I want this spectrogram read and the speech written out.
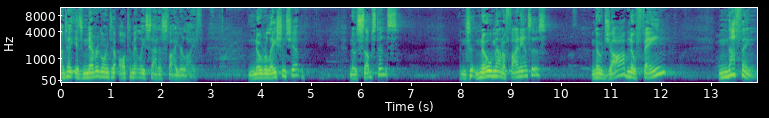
I'm telling you, it's never going to ultimately satisfy your life no relationship, no substance, no amount of finances, no job, no fame, nothing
